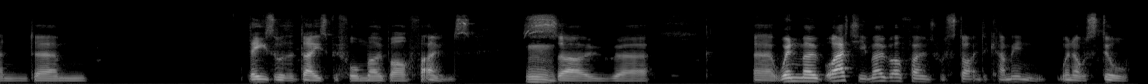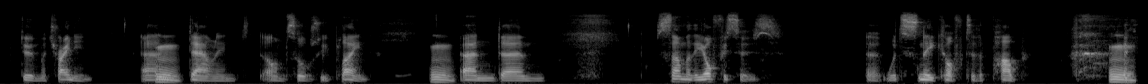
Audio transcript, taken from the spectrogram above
and um, these were the days before mobile phones. Mm. So uh, uh, when mo- well, actually, mobile phones were starting to come in when I was still doing my training um, Mm. down in on Salisbury Plain, Mm. and um, some of the officers uh, would sneak off to the pub Mm.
